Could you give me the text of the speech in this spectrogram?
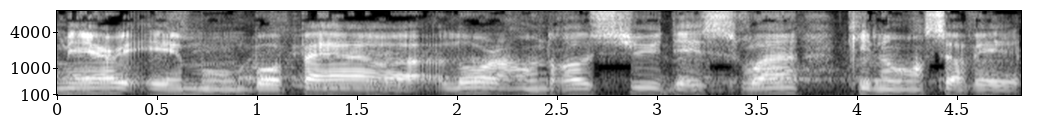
Mary et mon beau-père Laura ont reçu des soins qui l'ont sauvé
